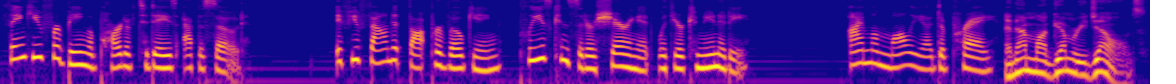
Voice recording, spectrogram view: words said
Thank you for being a part of today's episode. If you found it thought provoking, please consider sharing it with your community. I'm Amalia Dupre. And I'm Montgomery Jones.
